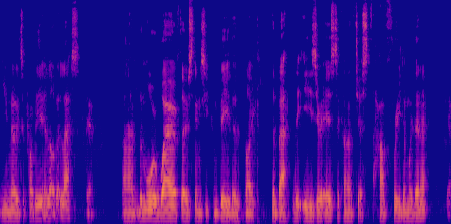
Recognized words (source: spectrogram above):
you know to probably eat a little bit less Yeah. um, the more aware of those things you can be, the like the be- the easier it is to kind of just have freedom within it. Yeah,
